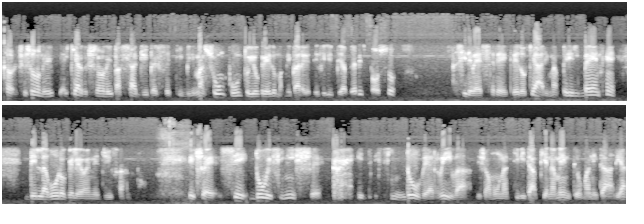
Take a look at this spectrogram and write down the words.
Allora, dei, è chiaro che ci sono dei passaggi perfettibili, ma su un punto io credo, ma mi pare che De Filippi abbia risposto, si deve essere, credo, chiari, ma per il bene del lavoro che le ONG fanno e cioè se dove finisce e fin dove arriva diciamo, un'attività pienamente umanitaria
